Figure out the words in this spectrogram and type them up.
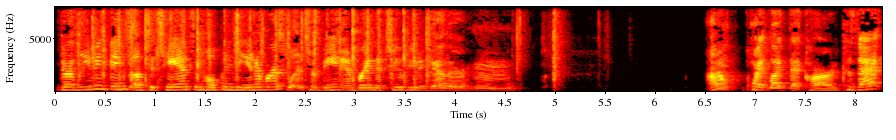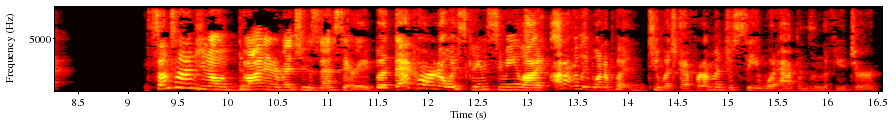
They're leaving things up to chance and hoping the universe will intervene and bring the two of you together. Mm. I don't quite like that card because that sometimes, you know, divine intervention is necessary. But that card always screams to me like, I don't really want to put in too much effort. I'm going to just see what happens in the future.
